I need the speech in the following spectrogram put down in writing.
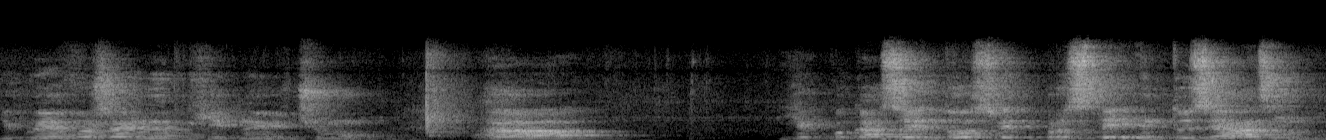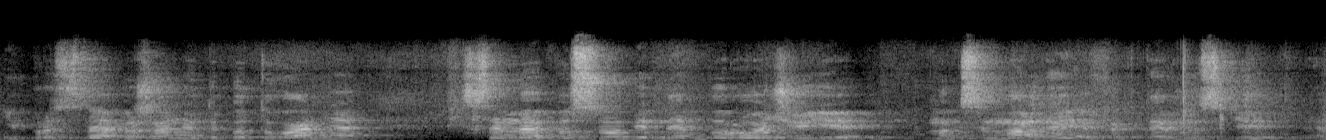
яку я вважаю необхідною. Чому? Е, як показує досвід, простий ентузіазм і просте бажання дебатування саме по собі не породжує максимальної ефективності е,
